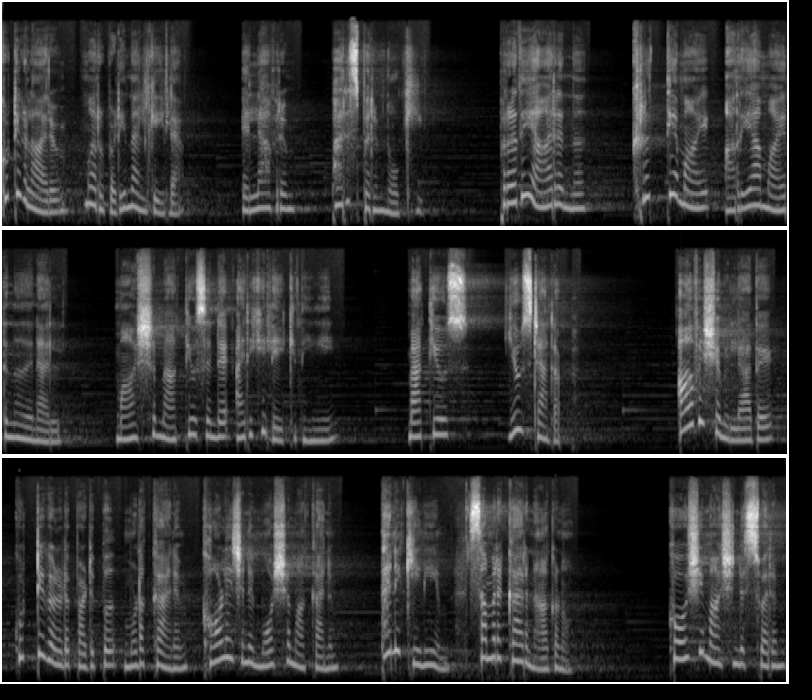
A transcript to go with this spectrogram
കുട്ടികളാരും മറുപടി നൽകിയില്ല. എല്ലാവരും പരസ്പരം നോക്കി. പ്രതി ആരെന്ന് കൃത്യമായി അറിയാമായിരുന്നതിനാൽ മാഷ് മാത്യൂസിന്റെ അരികിലേക്ക് നീങ്ങി. മാത്യൂസ് യു സ്റ്റാൻഡ് അപ്പ് ആവശ്യമില്ലാതെ കുട്ടികളുടെ പഠിപ്പ് മുടക്കാനും കോളേജിനെ മോശമാക്കാനും തനിക്കിനിയും സമരക്കാരനാകണോ? കോശി മാഷിന്റെ സ്വരം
